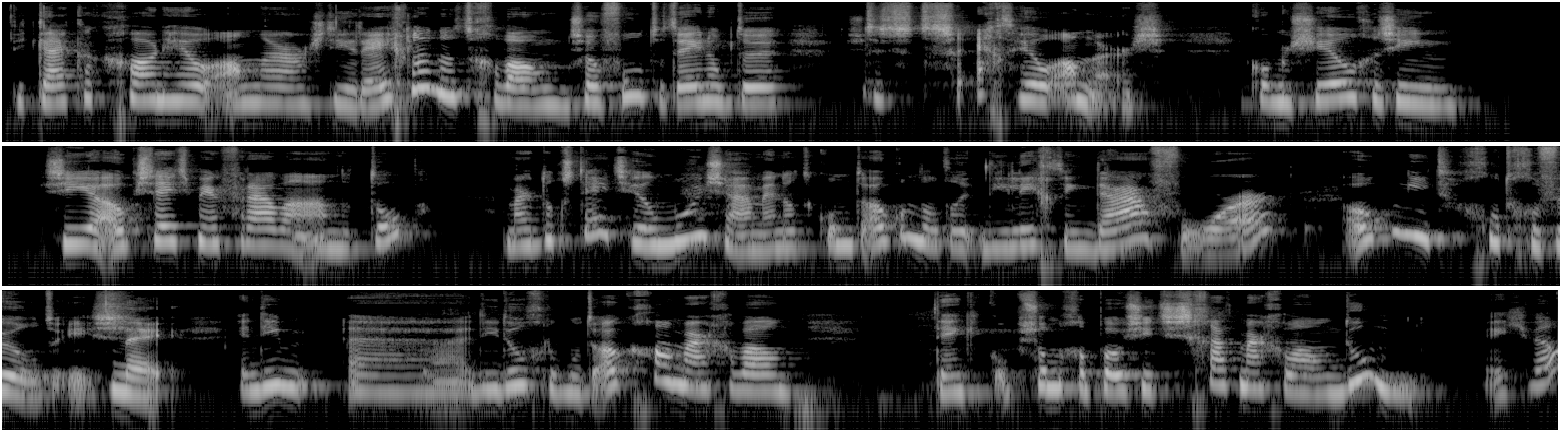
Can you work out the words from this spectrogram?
Die kijken ook gewoon heel anders. Die regelen het gewoon. Zo voelt het een op de. Het is, het is echt heel anders. Commercieel gezien zie je ook steeds meer vrouwen aan de top. Maar nog steeds heel moeizaam. En dat komt ook omdat die lichting daarvoor ook niet goed gevuld is. Nee. En die, uh, die doelgroep moet ook gewoon maar gewoon, denk ik, op sommige posities gaat maar gewoon doen. Weet je wel?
